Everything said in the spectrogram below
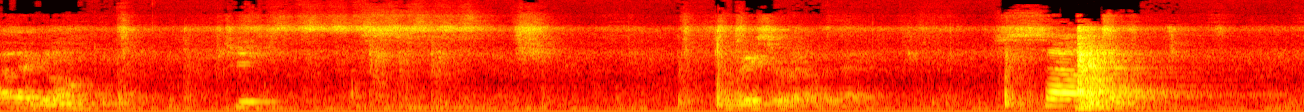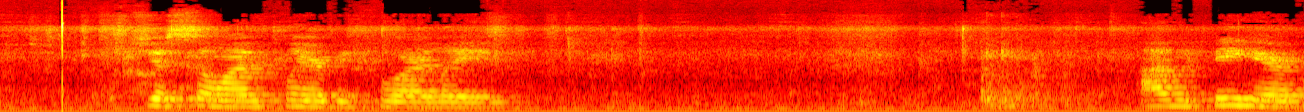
Oh, there you go. Eraser over there. So, just so I'm clear before I leave, I would be here,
